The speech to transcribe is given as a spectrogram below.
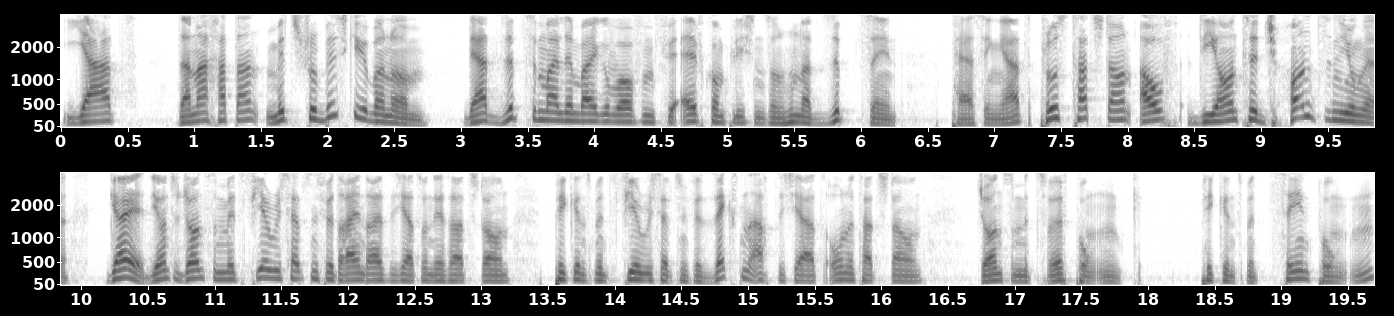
Yards. Danach hat dann Mitch Trubisky übernommen. Der hat 17 Mal den Ball geworfen für 11 Completions und 117 Passing Yards plus Touchdown auf Deontay Johnson, Junge. Geil. Deontay Johnson mit 4 Receptions für 33 Yards und der Touchdown. Pickens mit 4 Receptions für 86 Yards ohne Touchdown. Johnson mit 12 Punkten. Pickens mit 10 Punkten.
